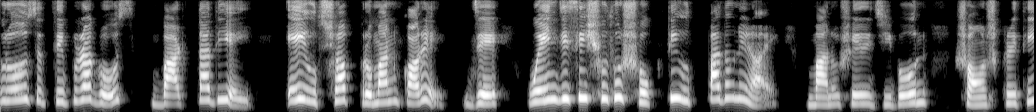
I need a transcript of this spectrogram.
গ্রোস, ত্রিপুরা গ্রোস বার্তা দিয়েই এই উৎসব প্রমাণ করে যে ওএনজিসি শুধু শক্তি উৎপাদনে নয়, মানুষের জীবন, সংস্কৃতি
